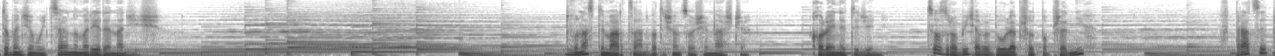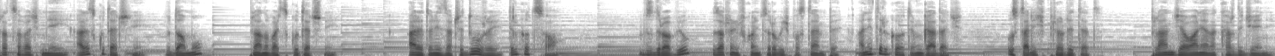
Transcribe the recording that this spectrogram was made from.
to będzie mój cel numer jeden na dziś. 12 marca 2018. Kolejny tydzień. Co zrobić, aby był lepszy od poprzednich? W pracy pracować mniej, ale skuteczniej. W domu planować skuteczniej. Ale to nie znaczy dłużej, tylko co? W zdrowiu zacząć w końcu robić postępy, a nie tylko o tym gadać. Ustalić priorytet, plan działania na każdy dzień,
